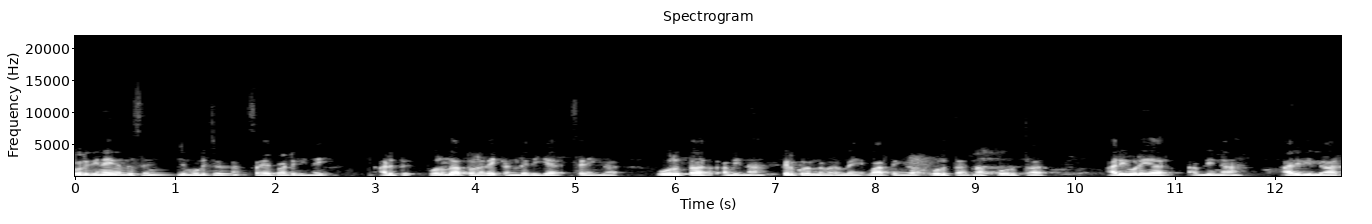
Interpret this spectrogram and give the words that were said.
ஒரு வினை வந்து செஞ்சு முடிச்சது செயற்பாட்டு வினை. அடுத்து பொருந்தா தொடரை கண்டறிய சரிங்களா? ஒருத்தார் அப்படின்னா திருக்குறள்ல வரல வார்த்தைங்களா? ஒருத்தார்னா பொறுத்தார். அறிவுடையார் அப்படின்னா அறிவில்லார்.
